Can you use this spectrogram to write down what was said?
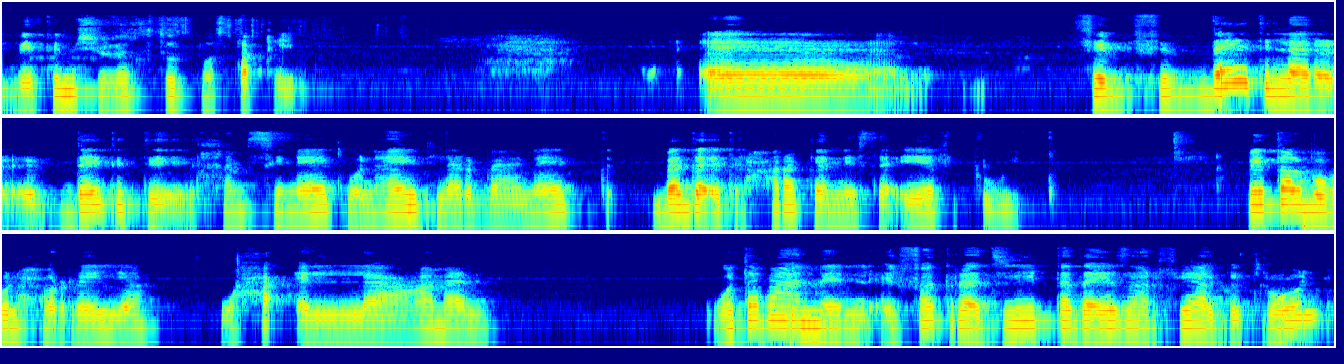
بتمشي في خطوط مستقيمة. آه، في في بداية بداية الخمسينات ونهاية الأربعينات بدأت الحركة النسائية في الكويت. بيطالبوا بالحرية وحق العمل وطبعا ال- الفترة دي ابتدى يظهر فيها البترول.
